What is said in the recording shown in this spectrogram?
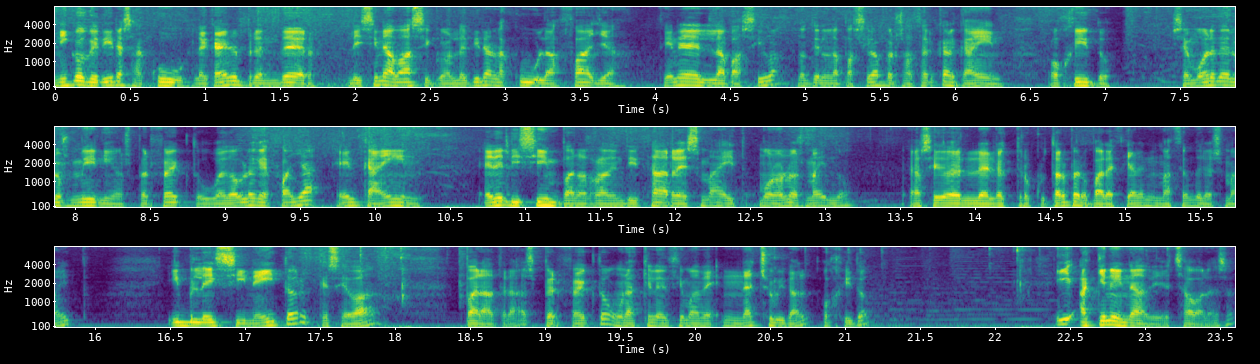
Nico que tira esa Q. Le cae el prender. Lisina básico. Le tira la Q. La falla. ¿Tiene la pasiva? No tiene la pasiva, pero se acerca el Caín. Ojito. Se muere de los minions. Perfecto. W que falla el Caín. Edelisin para ralentizar. Smite. Bueno, no Smite, no. Ha sido el electrocutar, pero parecía la animación del Smite. Y Blazinator, que se va para atrás. Perfecto. Una kill encima de Nacho Vidal. Ojito. Y aquí no hay nadie, chavales, ¿eh?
